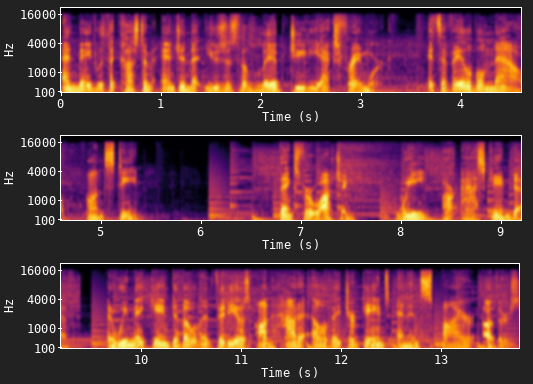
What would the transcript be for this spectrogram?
and made with a custom engine that uses the libGDX framework. It's available now on Steam. Thanks for watching. We are Ask Game Dev, and we make game development videos on how to elevate your games and inspire others.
